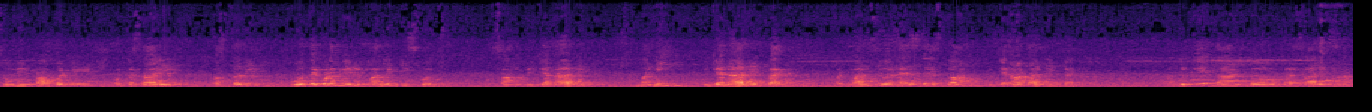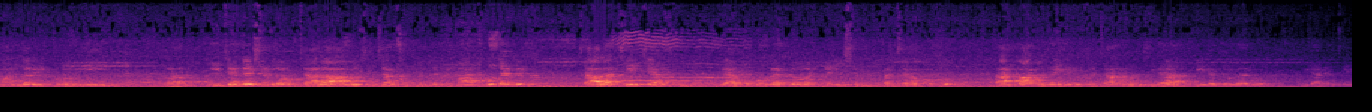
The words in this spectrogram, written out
సో మీ ప్రాపర్టీ ఒక్కసారి వస్తుంది పోతే కూడా మీరు మళ్ళీ తీసుకోవచ్చు. Some we can earn it money we can earn it back but once your health has gone you cannot earn it back అందుకే దాంట్లో ఒకసారి మనం అందరూ ఇప్పుడు ఈ ఈ జనరేషన్లో చాలా ఆలోచించాల్సి ఉంటుంది మా ఫుడ్ హ్యాబిట్ చాలా చేంజ్ చేయాల్సి ఉంటుంది we have tradition culture of దాని భాగంగా ఈరోజు చాలా మంచిగా ఈడబ్ల్యూ గారు ఈ అరేంజ్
